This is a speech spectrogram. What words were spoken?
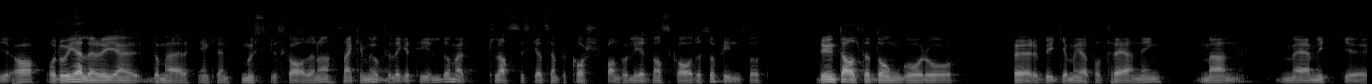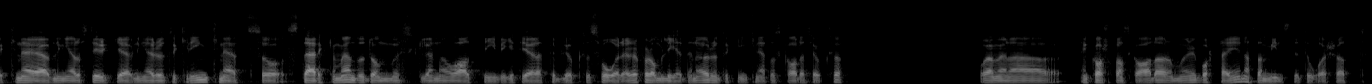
Ja, och då gäller det de här egentligen muskelskadorna. Sen kan man också Mm. lägga till de här klassiska, till exempel korsband och ledbandsskador som finns. Så att det är inte alltid att de går att förebygga med hjälp av träning, men med mycket knäövningar och styrkeövningar runt omkring knät så stärker man ändå de musklerna och allting, vilket gör att det blir också svårare för de lederna runt omkring knät att skada sig också. Och jag menar, en korsbandsskada, de är ju borta i nästan minst ett år så att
